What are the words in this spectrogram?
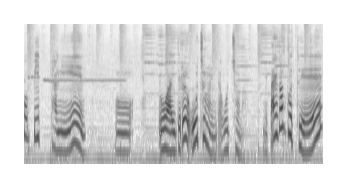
호빗 당인. 어, 요 아이들을 5천 원입니다. 5천 원. 네, 빨간 포트에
